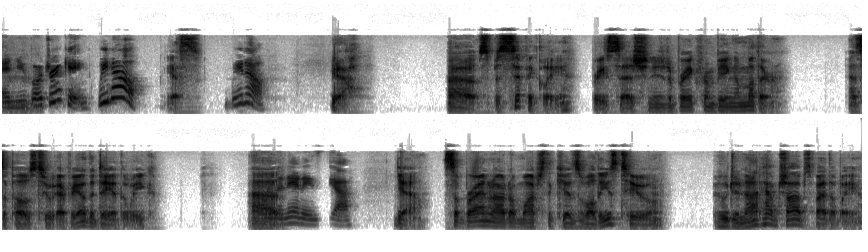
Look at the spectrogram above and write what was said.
and Mm-hmm. you go drinking. We know. Yes. We know. Yeah. Uh, specifically, Brie says she needed a break from being a mother, as opposed to every other day of the week. Uh, the nannies, yeah. Yeah. So Bryan and Artem watch the kids while these two, who do not have jobs by the way,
